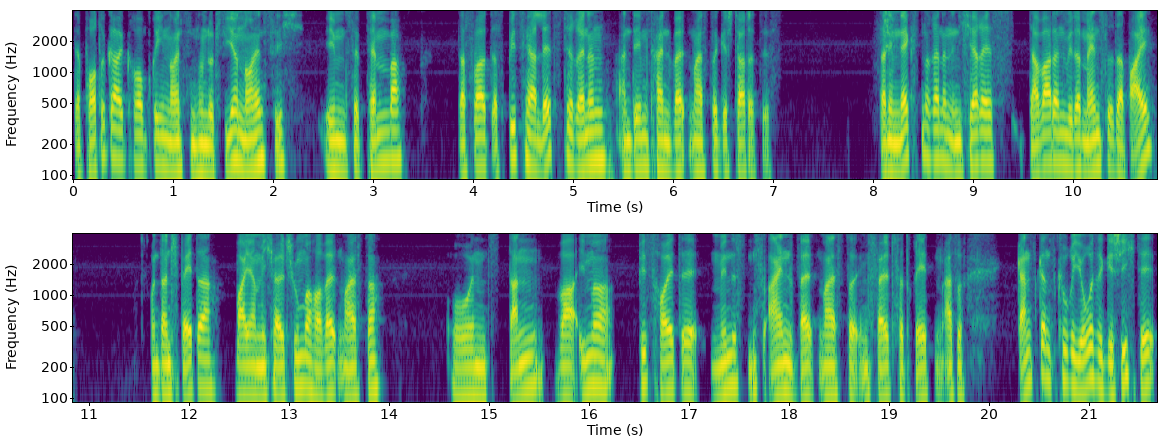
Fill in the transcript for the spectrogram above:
der Portugal Grand Prix 1994 im September. Das war das bisher letzte Rennen, an dem kein Weltmeister gestartet ist. Dann im nächsten Rennen in Jerez, da war dann wieder Menzel dabei. Und dann später war ja Michael Schumacher Weltmeister. Und dann war immer bis heute mindestens ein Weltmeister im Feld vertreten. Also ganz, ganz kuriose Geschichte.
